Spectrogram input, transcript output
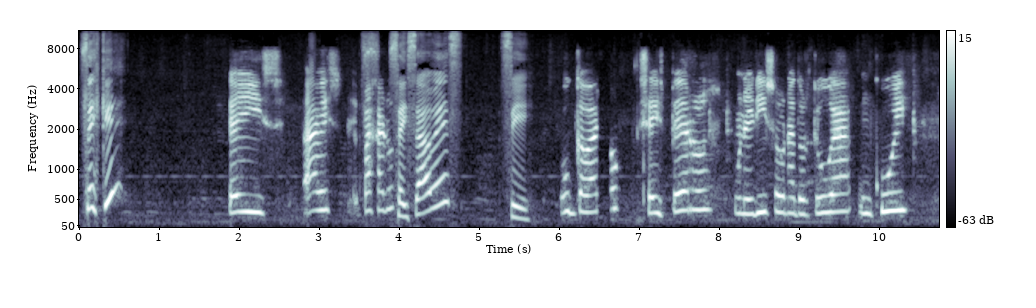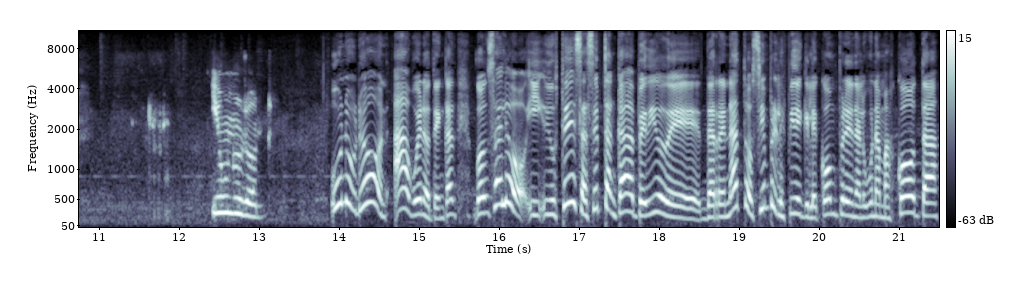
¿Seis qué? Seis aves, pájaros. ¿Seis aves? Sí. Un caballo, seis perros, un erizo, una tortuga, un cuy, y un hurón. Un hurón. Ah, bueno, te encanta. Gonzalo, ¿y, ustedes aceptan cada pedido de, Renato? ¿Siempre les pide que le compren alguna mascota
